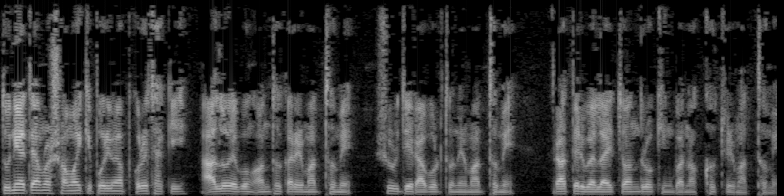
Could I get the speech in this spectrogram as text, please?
দুনিয়াতে আমরা সময়কে পরিমাপ করে থাকি, আলো এবং অন্ধকারের মাধ্যমে, সূর্যের আবর্তনের মাধ্যমে, রাতের বেলায় চন্দ্র কিংবা নক্ষত্রের মাধ্যমে।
